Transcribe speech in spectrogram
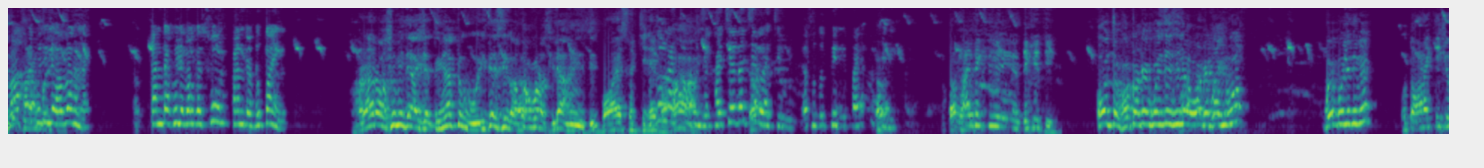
ভাতটা বলছে। হবে না। কানটা খুলে বলকে শুন কানটা ঢুকাই। ঘরের অসুবিধা আছে তুমি একটু বুঝতে শিখ অত বড় ছিলা হয়েছি বয়স হচ্ছে রে বাবা। হ্যাঁ। খাইছে দাইছে লাগছে শুধু ফ্রি পায় ভাই দেখি দেখেছি। ওই তো ঘটকে বলতেছিল ওকে ডাকবো। ওই বলে দিবে। ও তো অনেক কিছু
